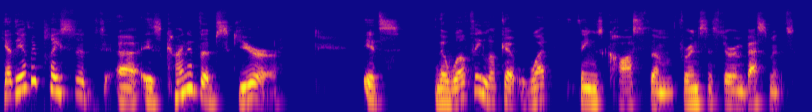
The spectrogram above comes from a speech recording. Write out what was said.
Yeah, the other place that uh, is kind of obscure, it's the wealthy look at what things cost them. For instance, their investments.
